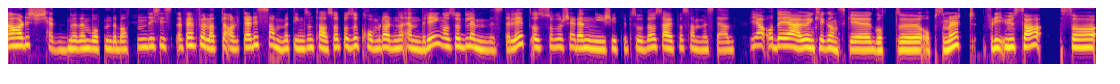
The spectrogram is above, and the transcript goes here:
Har det skjedd noe i den våpendebatten de siste For jeg føler at det alltid er de samme tingene som tas opp, og så kommer det aldri noe endring, og så glemmes det litt, og så skjer det en ny skyteepisode, og så er vi på samme sted. Ja, og det er jo egentlig ganske godt oppsummert. Fordi i USA så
